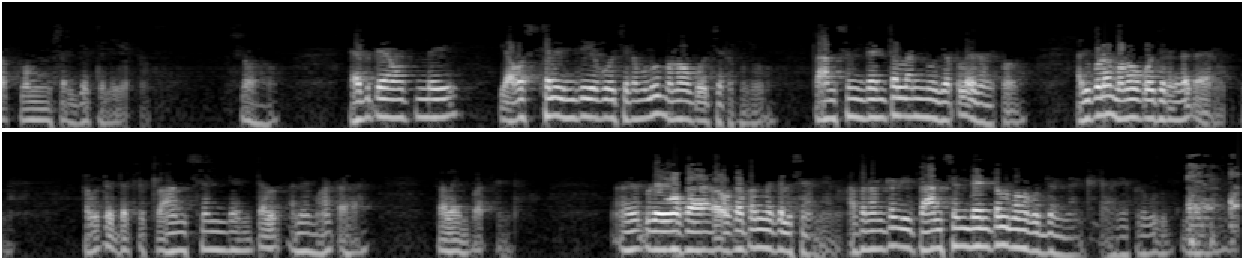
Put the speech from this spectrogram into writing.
తత్వం సరిగ్గా తెలియదు. సో లేకపోతే ఏమవుతుంది? ఈ అవస్థలు ఇంద్రియ గోచరములు మనోగోచరములు. ట్రాన్సెండెంటల్ అని నువ్వు చెప్పలేదనుకో అది కూడా మనోగోచరంగా తయారవుతుంది. కాబట్టి దట్ ట్రాన్సెండెంటల్ అనే మాట చాలా ఇంపార్టెంట్ ఇప్పుడు ఒక ఒక అతను కలిశాను నేను. అతను అంటే ఈ ట్రాన్సెండెంటల్ మనకు వద్దండి అంటే అది ఎక్కడ కుదురుతుంది?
